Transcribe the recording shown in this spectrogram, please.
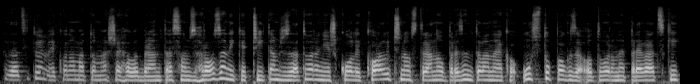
Zacitujem ekonóma Tomáša Helebranta. Som zhrozený, keď čítam, že zatvorenie škôl je koaličnou stranou prezentované ako ústupok za otvorené prevádzky,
